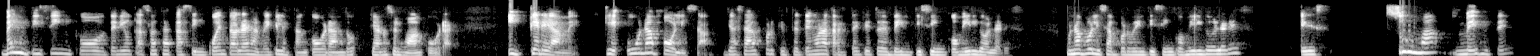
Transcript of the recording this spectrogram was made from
25, he tenido casos hasta 50 dólares al mes que le están cobrando, ya no se los van a cobrar. Y créame que una póliza, ya sea porque usted tenga una tarjeta de crédito de 25 mil dólares, una póliza por 25 mil dólares es sumamente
